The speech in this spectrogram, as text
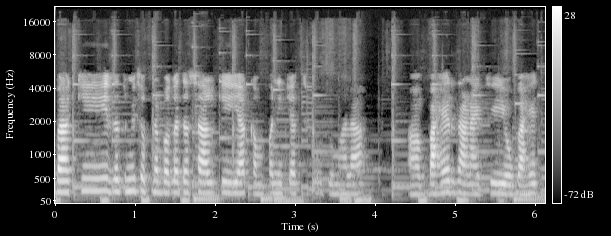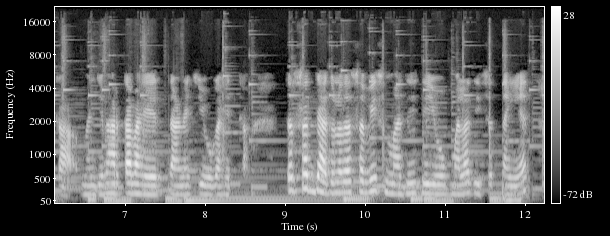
बाकी जर तुम्ही स्वप्न बघत असाल की या कंपनीच्या थ्रू तुम्हाला बाहेर जाण्याचे योग आहेत का? म्हणजे भारताबाहेर जाण्याचे योग आहेत का? तर सध्या दोन हजार सव्वीसमध्ये ते योग मला दिसत नाही आहेत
